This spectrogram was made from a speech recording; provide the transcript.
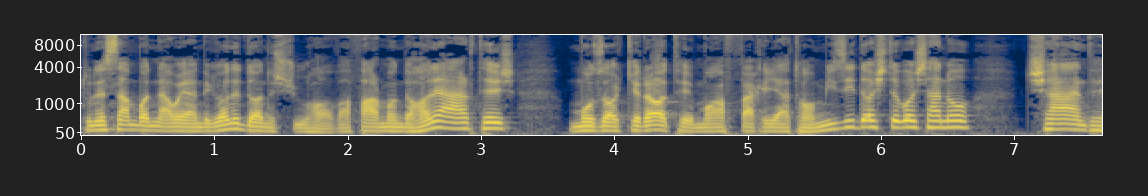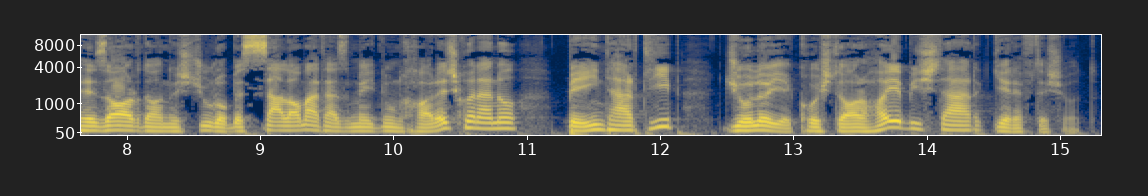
تونستن با نمایندگان دانشجوها و فرماندهان ارتش مذاکرات موفقیت آمیزی داشته باشن و چند هزار دانشجو رو به سلامت از میدون خارج کنن و به این ترتیب جلوی کشتارهای بیشتر گرفته شد.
